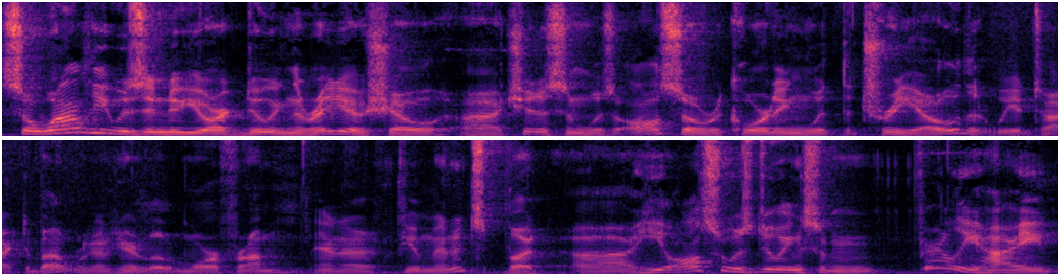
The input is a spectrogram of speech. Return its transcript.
So while he was in New York doing the radio show, uh, Chittison was also recording with the trio that we had talked about. We're going to hear a little more from in a few minutes. But uh, he also was doing some fairly high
